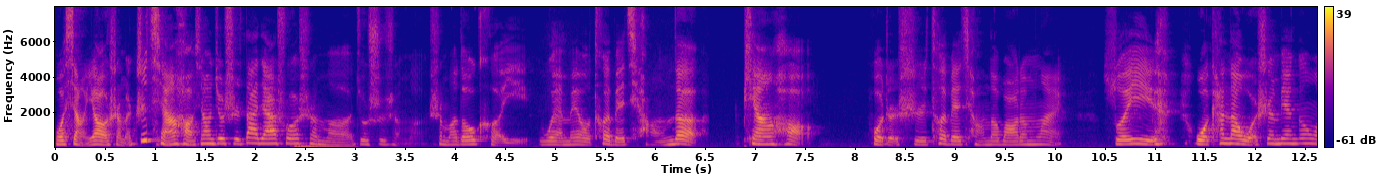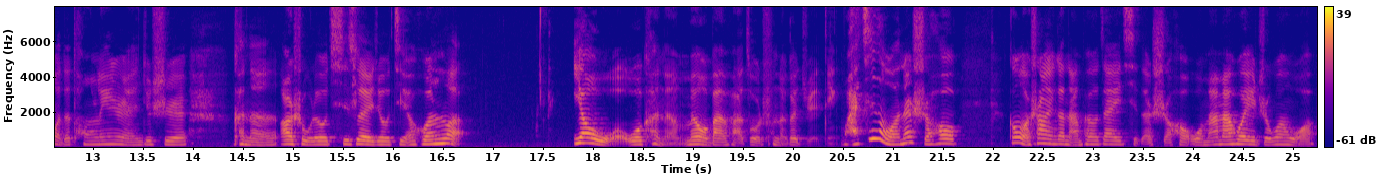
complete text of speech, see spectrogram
我想要什么。之前好像就是大家说什么就是什么，什么都可以，我也没有特别强的偏好，或者是特别强的 bottom line。所以 我看到我身边跟我的同龄人，就是可能二十五六七岁就结婚了。要我，我可能没有办法做出那个决定。我还记得我那时候跟我上一个男朋友在一起的时候，我妈妈会一直问我，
